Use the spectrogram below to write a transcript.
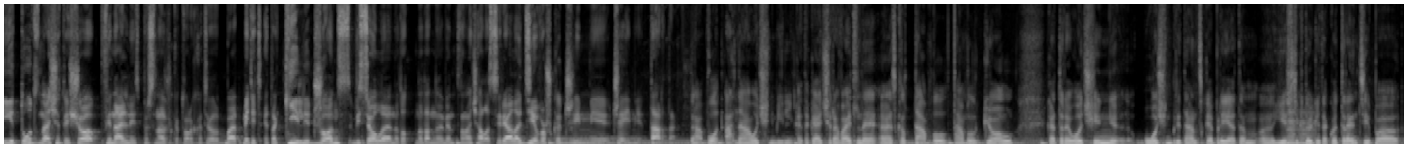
И тут, значит, еще финальный из персонажей, которых хотел бы отметить, это Килли Джонс, веселая на, тот, на данный момент, на начало сериала, девушка Джимми Джейми Тарта. Да, вот, она очень миленькая, такая очаровательная, э, я сказал, Tumble, Tumble Girl, которая очень, очень британская при этом. Э, есть в ТикТоке mm-hmm. такой тренд, типа,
